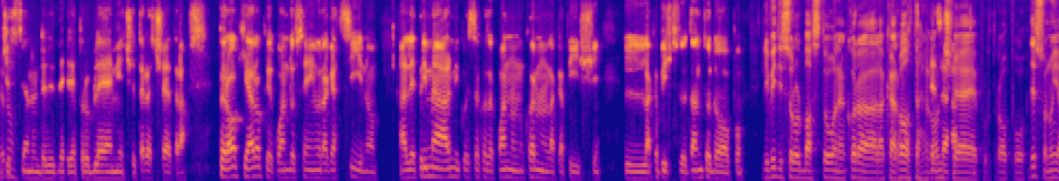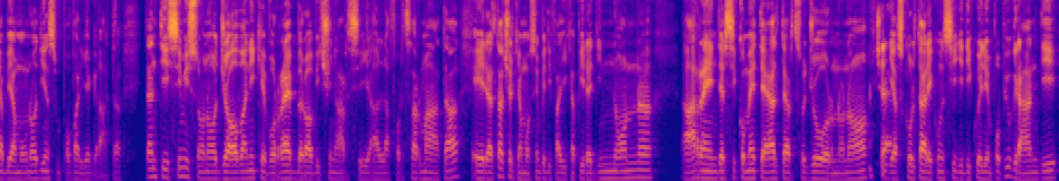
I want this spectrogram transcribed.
gestione dei, dei problemi, eccetera, eccetera. Però è chiaro che quando sei un ragazzino alle prime armi questa cosa qua non, ancora non la capisci, la capisci soltanto dopo. Li vedi solo il bastone, ancora la carota non esatto. c'è purtroppo. Adesso noi abbiamo un'audience un po' variegata. Tantissimi sono giovani che vorrebbero avvicinarsi alla forza armata e in realtà cerchiamo sempre di fargli capire di non arrendersi come te al terzo giorno, no? Certo. Di ascoltare i consigli di quelli un po' più grandi,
